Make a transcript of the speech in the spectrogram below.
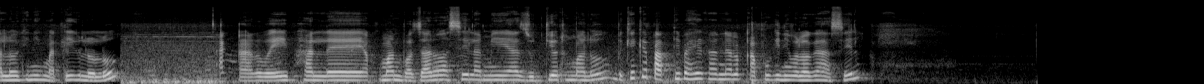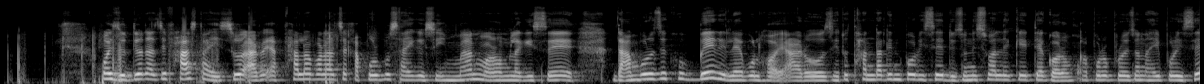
আলহীখিনিক মাতি ল'লোঁ। আৰু এইফালে অকণমান বজাৰো আছিল আমি ইয়াৰ জুডিঅ'ত সোমালোঁ বিশেষকৈ পাতি বাহিৰ কাৰণে অলপ কাপোৰ কিনিব লগা আছিল। মই জুডিঅ'ত আজি ফাৰ্ষ্ট আহিছোঁ আৰু এফালৰ পৰা যে কাপোৰবোৰ চাই গৈছোঁ ইমান মৰম লাগিছে। দামবোৰো যে খুবেই ৰিলেবল হয় আৰু যিহেতু ঠাণ্ডা দিন পৰিছে দুজনী ছোৱালীকে এতিয়া গৰম কাপোৰৰ প্ৰয়োজন আহি পৰিছে।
